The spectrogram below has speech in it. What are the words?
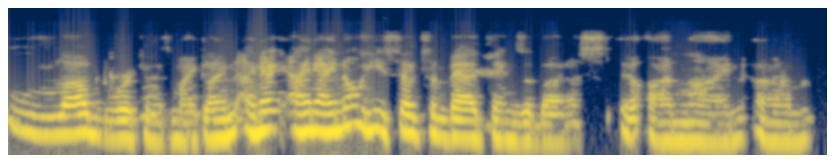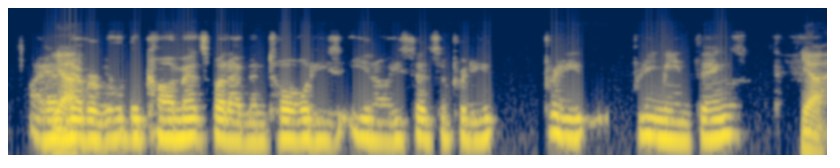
loved working with Michael, and, and, I, and I know he said some bad things about us uh, online. Um, I have Yeah. never read the comments, but I've been told he's, you know, he said some pretty, pretty, pretty mean things. Yeah.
